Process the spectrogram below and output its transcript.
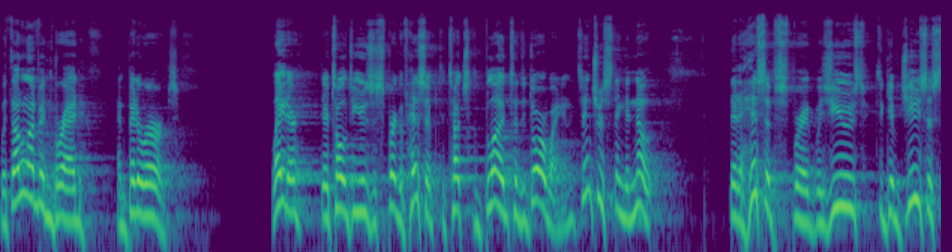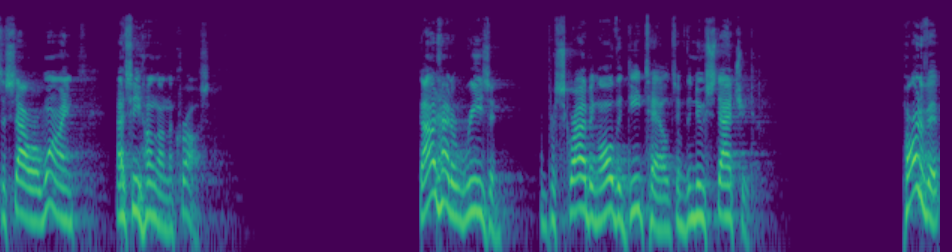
with unleavened bread and bitter herbs. Later, they're told to use a sprig of hyssop to touch the blood to the doorway. And it's interesting to note that a hyssop sprig was used to give Jesus the sour wine as he hung on the cross. God had a reason for prescribing all the details of the new statute. Part of it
